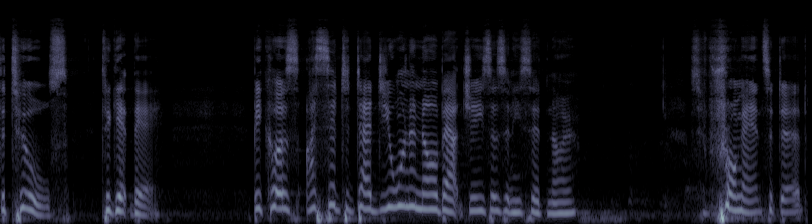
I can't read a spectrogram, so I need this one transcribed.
the tools to get there. Because I said to Dad, Do you want to know about Jesus? And he said, No. I said, Wrong answer, Dad.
